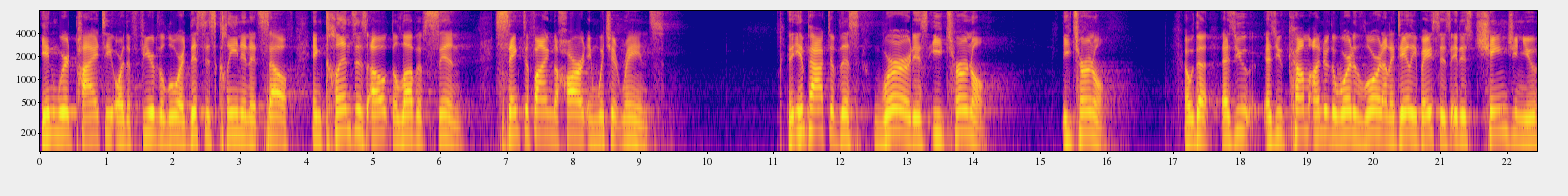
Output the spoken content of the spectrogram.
Inward piety or the fear of the Lord, this is clean in itself and cleanses out the love of sin, sanctifying the heart in which it reigns. The impact of this word is eternal. Eternal. Oh, the, as, you, as you come under the word of the Lord on a daily basis, it is changing you,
